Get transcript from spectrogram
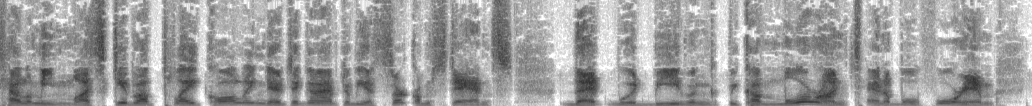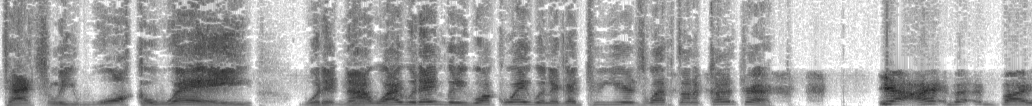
Tell him he must give up play calling? There's going to have to be a circumstance that would be even become more untenable for him to actually walk away. Would it not? Why would anybody walk away when they got two years left on a contract? Yeah, I, by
